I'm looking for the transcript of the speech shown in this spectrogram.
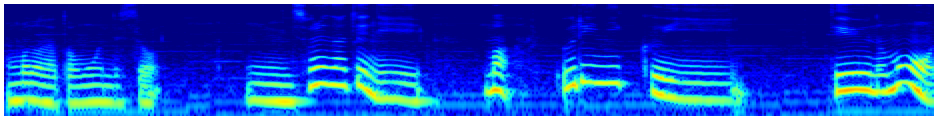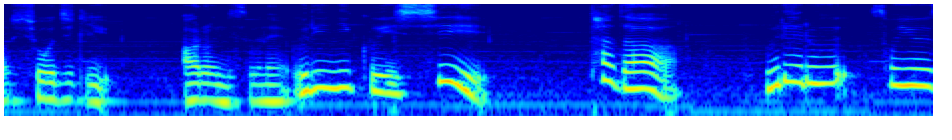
ものだと思うんですよ。うん、それだけにまあ売りにくいっていうのも正直あるんですよね売りにくいしただ売れるそういう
